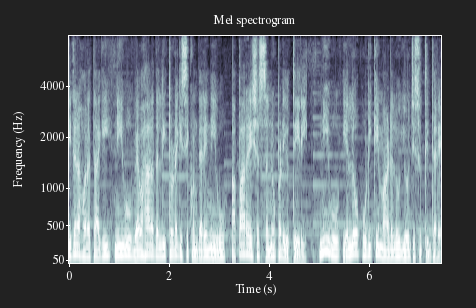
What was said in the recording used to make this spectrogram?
ಇದರ ಹೊರತಾಗಿ ನೀವು ವ್ಯವಹಾರದಲ್ಲಿ ತೊಡಗಿಸಿಕೊಂಡರೆ ನೀವು ಅಪಾರ ಯಶಸ್ಸನ್ನು ಪಡೆಯುತ್ತೀರಿ. ನೀವು ಎಲ್ಲೋ ಹೂಡಿಕೆ ಮಾಡಲು ಯೋಜಿಸುತ್ತಿದ್ದರೆ,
